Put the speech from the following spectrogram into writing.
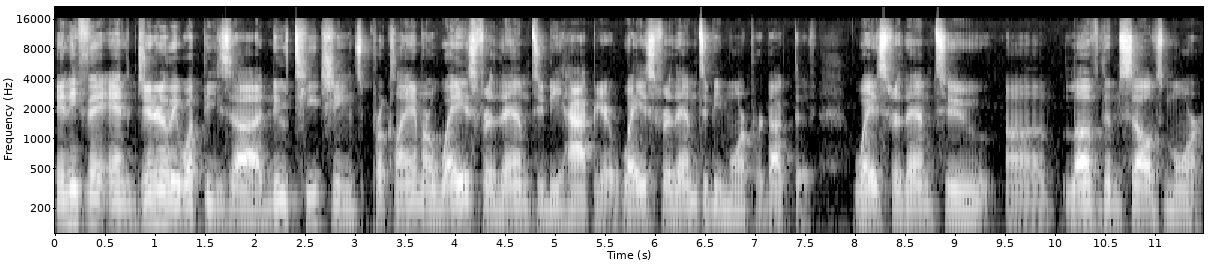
Anything, and generally, what these uh, new teachings proclaim are ways for them to be happier, ways for them to be more productive, ways for them to um, love themselves more.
